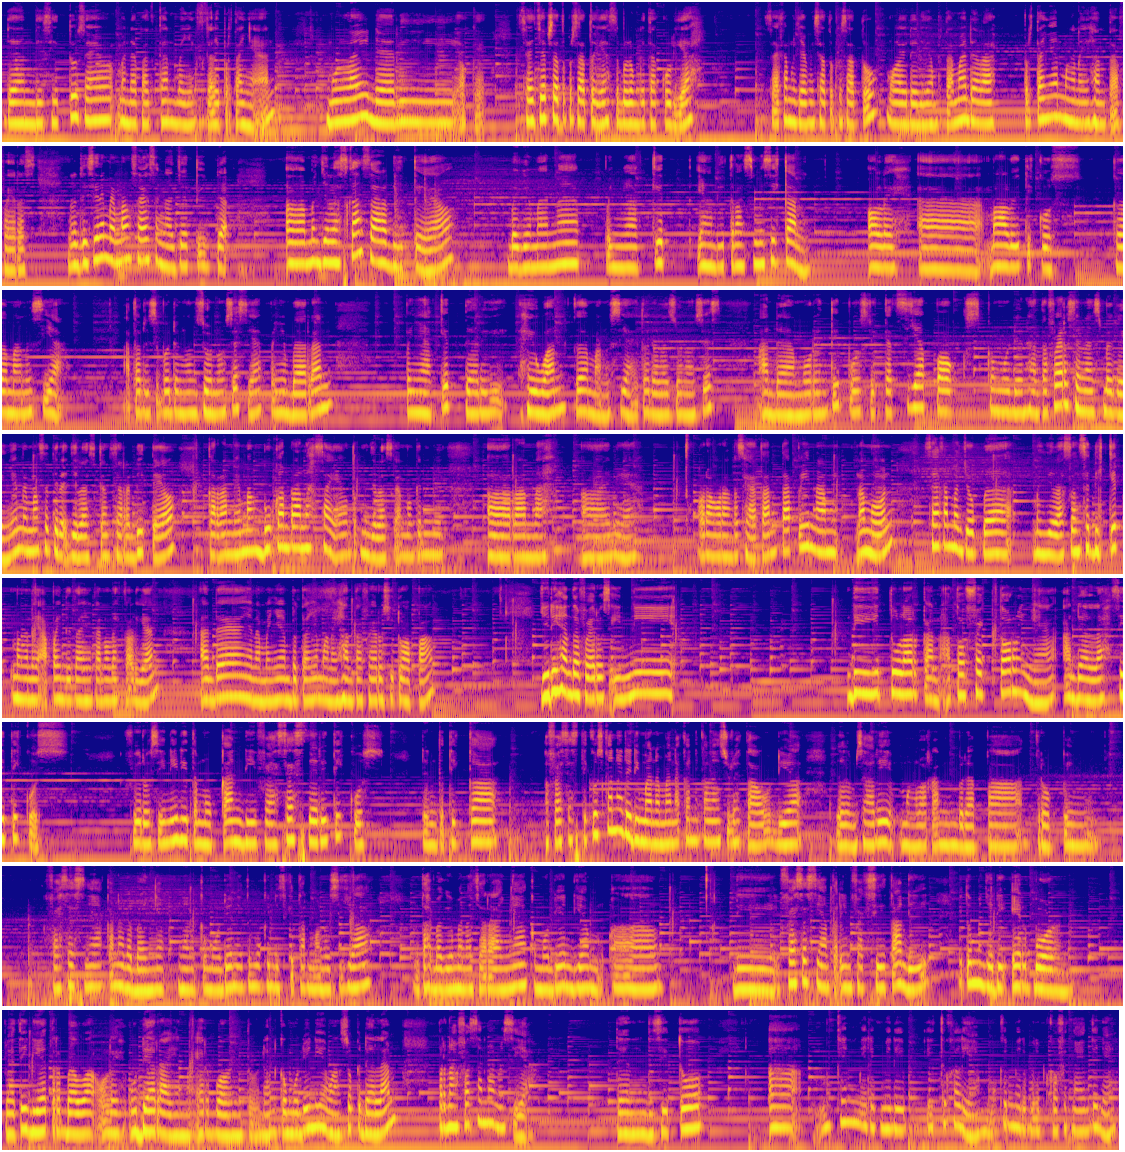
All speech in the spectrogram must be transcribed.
Dan di situ saya mendapatkan banyak sekali pertanyaan. Mulai dari oke okay, saya jawab satu persatu ya sebelum kita kuliah. Saya akan menjawabnya satu persatu. Mulai dari yang pertama adalah pertanyaan mengenai hantavirus. Nah, di sini memang saya sengaja tidak uh, menjelaskan secara detail bagaimana penyakit yang ditransmisikan oleh uh, melalui tikus ke manusia atau disebut dengan zoonosis ya, penyebaran penyakit dari hewan ke manusia itu adalah zoonosis ada murin tipus, rickettsia pox, kemudian hantavirus dan lain sebagainya. Memang saya tidak jelaskan secara detail karena memang bukan ranah saya untuk menjelaskan. Mungkin ini uh, ranah uh, ini ya orang-orang kesehatan. Tapi nam namun saya akan mencoba menjelaskan sedikit mengenai apa yang ditanyakan oleh kalian. Ada yang namanya bertanya mengenai hantavirus itu apa. Jadi hantavirus ini ditularkan atau vektornya adalah si tikus. Virus ini ditemukan di feses dari tikus dan ketika feses tikus kan ada di mana-mana kan kalian sudah tahu dia dalam sehari mengeluarkan berapa dropping fesesnya kan ada banyak. Dan kemudian itu mungkin di sekitar manusia entah bagaimana caranya kemudian dia uh, di feses yang terinfeksi tadi itu menjadi airborne. Berarti dia terbawa oleh udara yang airborne itu. Dan kemudian dia masuk ke dalam pernafasan manusia dan di situ uh, mungkin mirip-mirip itu kali ya mungkin mirip-mirip COVID-19 ya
